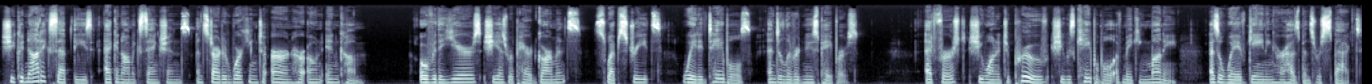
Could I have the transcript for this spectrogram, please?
She could not accept these economic sanctions and started working to earn her own income. Over the years, she has repaired garments, swept streets, waited tables, and delivered newspapers. At first, she wanted to prove she was capable of making money as a way of gaining her husband's respect.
